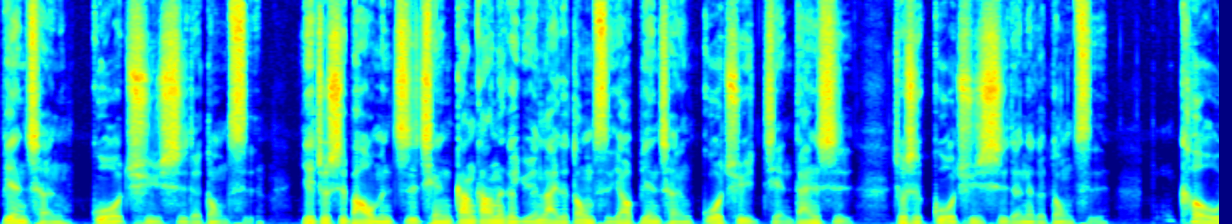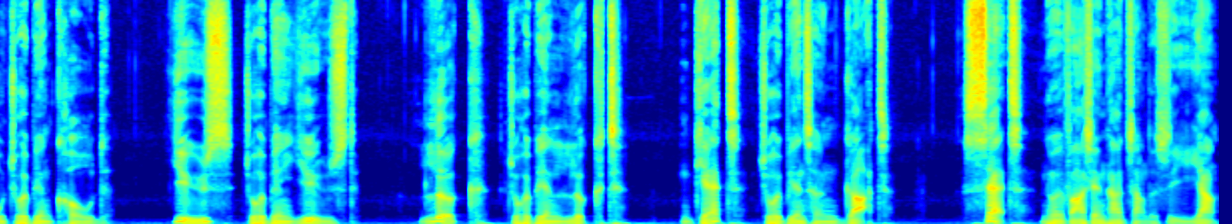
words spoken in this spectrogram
变成过去式的动词，也就是把我们之前刚刚那个原来的动词要变成过去简单式，就是过去式的那个动词。，cold 就会变 cold，use 就会变 used，look 就会变 looked，get 就会变成 got，set 你会发现它长得是一样，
